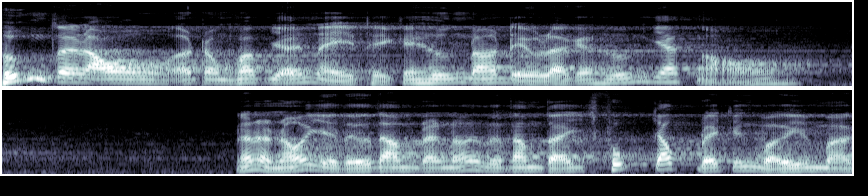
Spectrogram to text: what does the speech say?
hướng tới đâu ở trong pháp giới này thì cái hướng đó đều là cái hướng giác ngộ. Đó là nói về tự tâm, đang nói tự tâm tại phút chốc để chuẩn bị mà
